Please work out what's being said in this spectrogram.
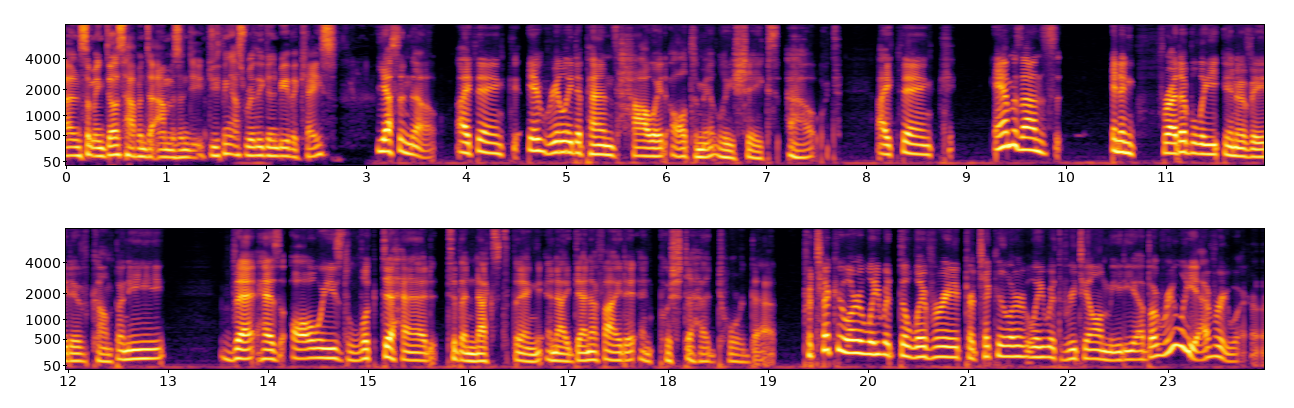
and something does happen to Amazon, do you think that's really going to be the case? Yes and no. I think it really depends how it ultimately shakes out. I think Amazon's an incredibly innovative company that has always looked ahead to the next thing and identified it and pushed ahead toward that particularly with delivery, particularly with retail and media, but really everywhere.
